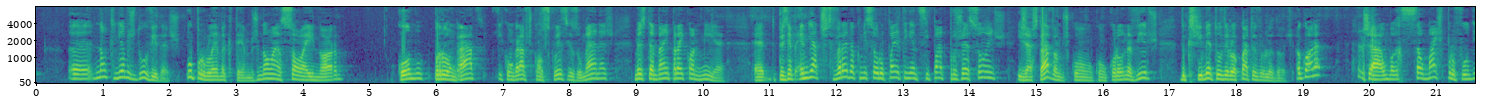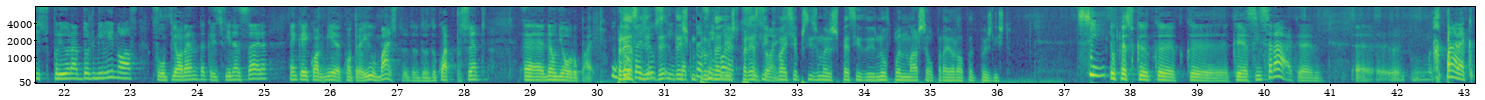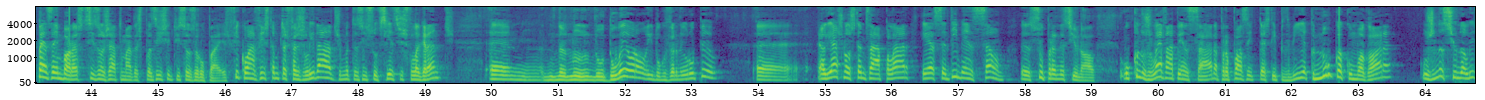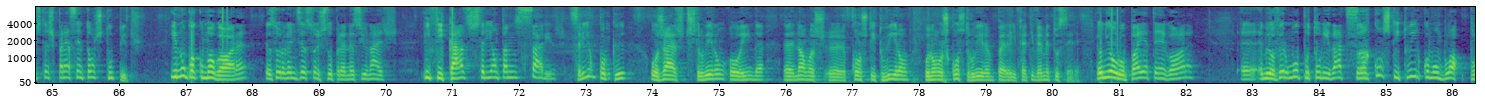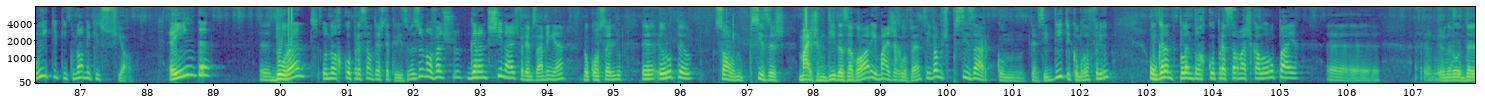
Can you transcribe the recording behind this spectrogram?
Uh, não tenhamos dúvidas. O problema que temos não é só é enorme, como prolongado e com graves consequências humanas, mas também para a economia. Por exemplo, em meados de fevereiro, a Comissão Europeia tinha antecipado projeções e já estávamos com, com o coronavírus de crescimento 1,4, 1,2. Agora já há uma recessão mais profunda e superior à de 2009, que foi o pior ano da crise financeira, em que a economia contraiu mais de, de, de 4% uh, na União Europeia. Parece-lhe, é deixe-me perguntar-lhe isto, parece-lhe que vai ser preciso uma espécie de novo plano Marshall para a Europa depois disto? Sim, eu penso que, que, que, que assim será. Uh, repara que, pese embora as decisões já tomadas pelas instituições europeias, ficam à vista muitas fragilidades, muitas insuficiências flagrantes uh, no, no, do euro e do governo europeu. Uh, aliás, nós estamos a apelar a essa dimensão supranacional, o que nos leva a pensar, a propósito desta epidemia, que nunca como agora os nacionalistas parecem tão estúpidos. E nunca como agora as organizações supranacionais eficazes seriam tão necessárias. Seriam porque ou já as destruíram ou ainda uh, não as uh, constituíram ou não as construíram para efetivamente o serem. A União Europeia tem agora, uh, a meu ver, uma oportunidade de se reconstituir como um bloco político, económico e social. Ainda durante ou na recuperação desta crise. Mas eu não vejo grandes sinais. Veremos amanhã no Conselho Europeu. São precisas mais medidas agora e mais relevantes e vamos precisar, como tem sido dito e como referiu, um grande plano de recuperação à escala europeia. Uh,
